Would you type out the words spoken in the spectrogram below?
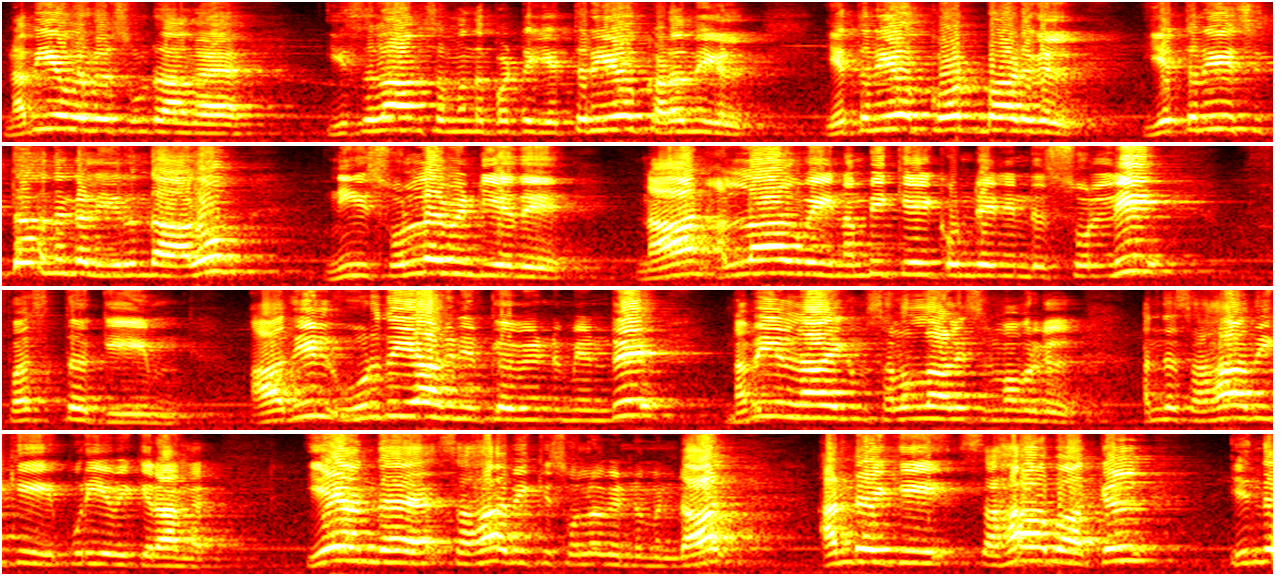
நபி அவர்கள் சொல்றாங்க இஸ்லாம் சம்பந்தப்பட்ட எத்தனையோ கடமைகள் எத்தனையோ கோட்பாடுகள் எத்தனையோ சித்தாந்தங்கள் இருந்தாலும் நீ சொல்ல வேண்டியது நான் அல்லாஹுவை நம்பிக்கை கொண்டேன் என்று சொல்லி ஃபஸ்தகீம் அதில் உறுதியாக நிற்க வேண்டும் என்று நபிகள் நாயகம் சல்லா அலிஸ்லாம் அவர்கள் அந்த சஹாபிக்கு புரிய வைக்கிறாங்க. ஏன் அந்த சஹாபிக்கு சொல்ல வேண்டும் என்றால் அன்றைக்கு சஹாபாக்கள் இந்த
